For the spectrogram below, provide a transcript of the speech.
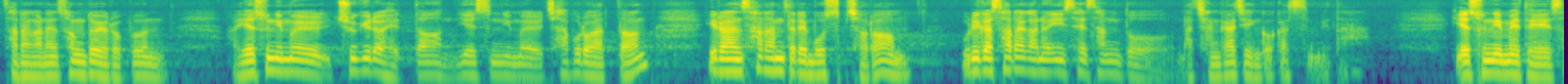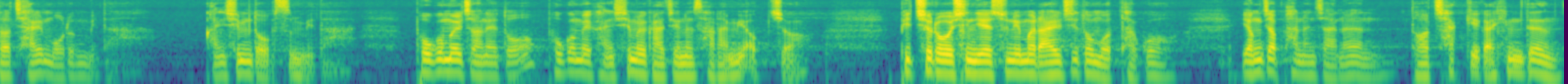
사랑하는 성도 여러분, 예수님을 죽이려 했던 예수님을 잡으러 왔던 이러한 사람들의 모습처럼 우리가 살아가는 이 세상도 마찬가지인 것 같습니다. 예수님에 대해서 잘 모릅니다. 관심도 없습니다. 복음을 전해도 복음에 관심을 가지는 사람이 없죠. 빛으로 오신 예수님을 알지도 못하고 영접하는 자는 더 찾기가 힘든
